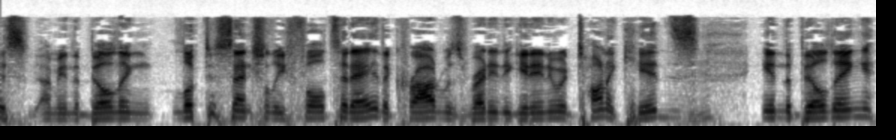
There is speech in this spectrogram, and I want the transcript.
This, I mean, the building looked essentially full today. The crowd was ready to get into it. Ton of kids mm-hmm. in the building,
